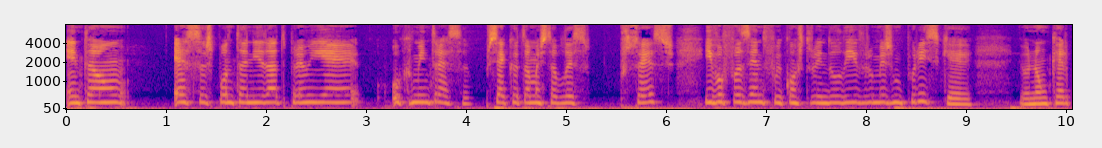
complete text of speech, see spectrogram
Então, essa espontaneidade para mim é o que me interessa. Por isso é que eu também estabeleço processos e vou fazendo, fui construindo o livro mesmo por isso, que é eu não quero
